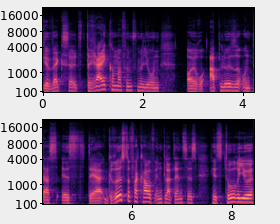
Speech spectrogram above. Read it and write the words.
gewechselt. 3,5 Millionen Euro Ablöse und das ist der größte Verkauf in Platenses Historie.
